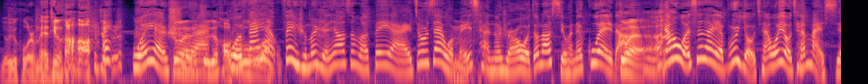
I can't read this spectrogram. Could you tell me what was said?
优衣库什么也挺好，就是我也 是对哎就觉得好舒服啊我发现为什么人要这么悲哀，就是在我没钱的时候，我就老喜欢那贵的。对。然后我现在也不是有钱，我有钱买鞋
